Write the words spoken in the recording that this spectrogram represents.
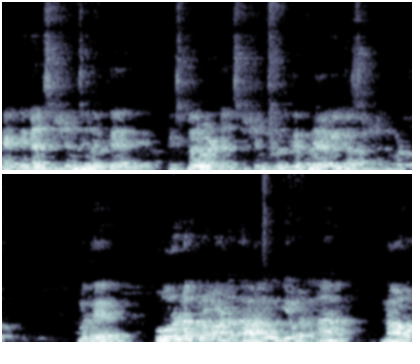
ಟೆಕ್ನಿಕಲ್ ಸೆಷನ್ಸ್ ಇರುತ್ತೆ ಎಕ್ಸ್ಪೆರಿಮೆಂಟಲ್ ಸೆಷನ್ಸ್ ಇರುತ್ತೆ, ಪ್ರಾಯೋಗಿಕ ಸೆಷನ್ಗಳು ಮತ್ತೆ ಪೂರ್ಣ ಪ್ರಮಾಣದ ಆರೋಗ್ಯವನ್ನ ನಾವು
